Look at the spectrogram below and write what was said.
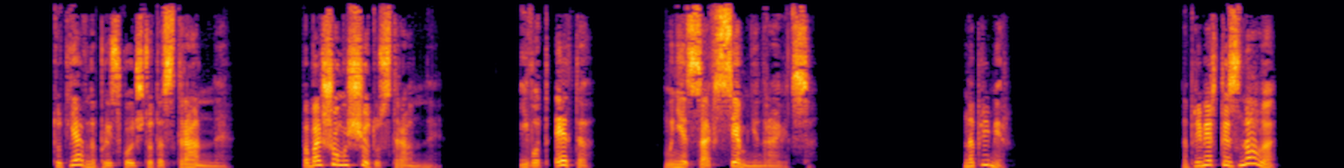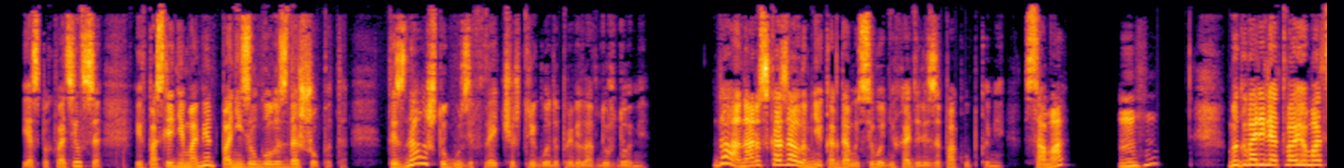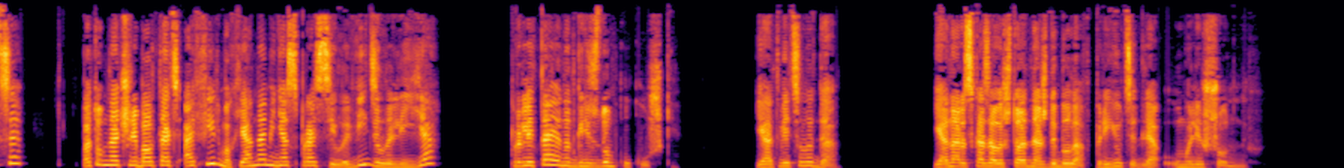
Тут явно происходит что-то странное. По большому счету странное. И вот это мне совсем не нравится. Например? Например, ты знала... Я спохватился и в последний момент понизил голос до шепота. Ты знала, что Гузи Флетчер три года провела в дурдоме? Да, она рассказала мне, когда мы сегодня ходили за покупками. Сама? Угу. Мы говорили о твоем отце, потом начали болтать о фильмах, и она меня спросила, видела ли я, пролетая над гнездом кукушки. Я ответила «да». И она рассказала, что однажды была в приюте для умалишенных.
